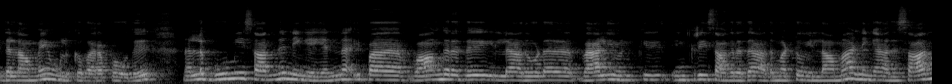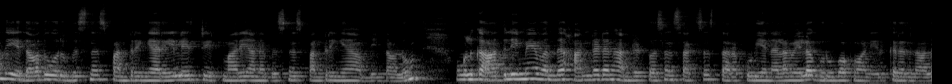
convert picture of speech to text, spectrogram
இதெல்லாமே உங்களுக்கு வரப்போகுது. நல்ல பூமி சார்ந்து நீங்கள் என்ன இப்போ வாங்குறது இல்லை அதோட வேல்யூ இன்க்ரீஸ் இன்க்ரீஸ் ஆகிறது அது மட்டும் இல்லாமல் நீங்கள் அது சார்ந்து ஏதாவது ஒரு பிஸ்னஸ் பண்ணுறீங்க ரியல் எஸ்டேட் மாதிரியான பிஸ்னஸ் பண்ணுறீங்க அப்படின்னாலும் உங்களுக்கு அதுலேயுமே வந்து hundred and hundred percent success தரக்கூடிய நிலமையில குரு பகவான் இருக்கிறதுனால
